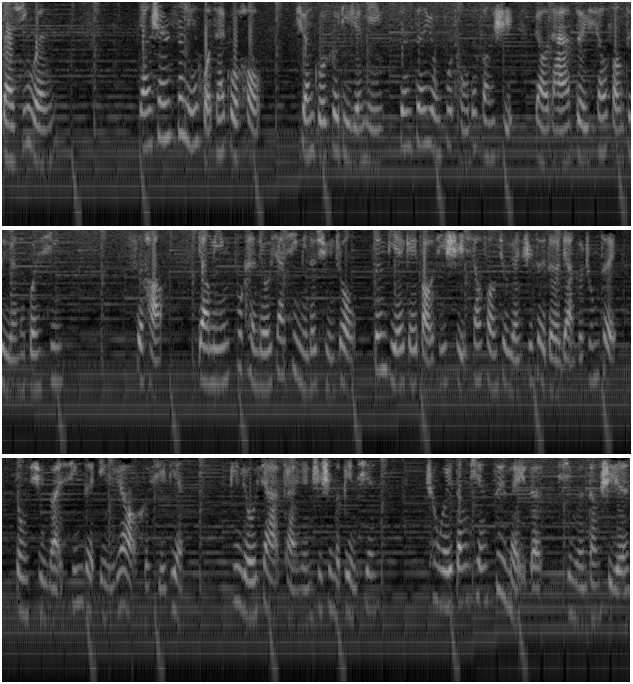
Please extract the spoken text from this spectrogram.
短新闻。阳山森林火灾过后，全国各地人民纷纷用不同的方式表达对消防队员的关心。四号，两名不肯留下姓名的群众分别给宝鸡市消防救援支队的两个中队送去暖心的饮料和鞋垫，并留下感人至深的便签，成为当天最美的新闻当事人。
